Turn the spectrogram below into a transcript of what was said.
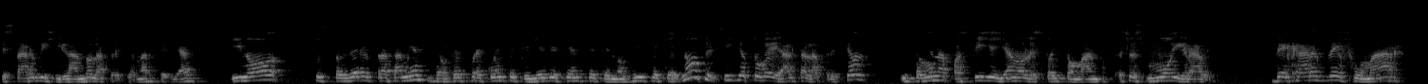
Estar vigilando la presión arterial y no suspender el tratamiento, porque es frecuente que llegue gente que nos dice que, no, pues sí, yo tuve alta la presión y tomé una pastilla y ya no la estoy tomando. Eso es muy grave. Dejar de fumar.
